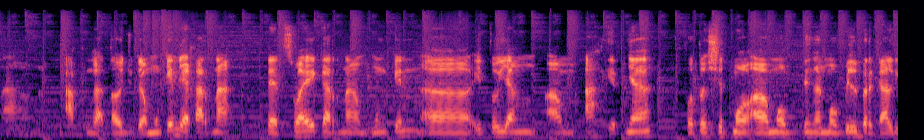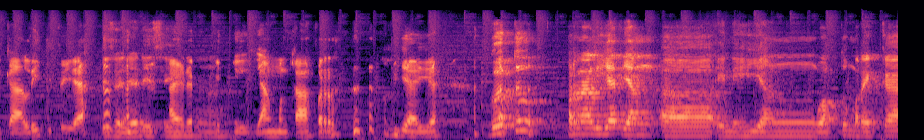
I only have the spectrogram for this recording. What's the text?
Nah, aku nggak tahu juga mungkin ya karena that's why karena mungkin eh, itu yang em, akhirnya photoshoot mo, eh, mob- dengan mobil berkali-kali gitu ya. Bisa jadi sih. Akhirnya Hmm. yang mengcover biaya. Gue tuh pernah lihat yang eh, ini yang waktu mereka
